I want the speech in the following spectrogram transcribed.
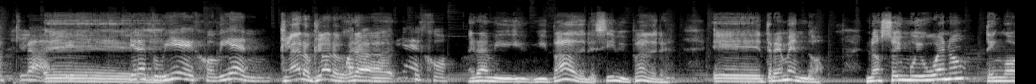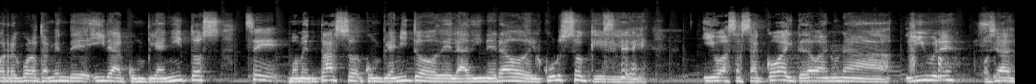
claro. Eh, era tu viejo, bien. Claro, claro, era, viejo. era mi, padre, sí, mi padre. Eh, tremendo. no soy muy bueno. Tengo recuerdo también de ir a cumpleañitos. Sí. Momentazo, cumpleañito del adinerado del curso que ibas a Sacoa y te daban una libre. O sea,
